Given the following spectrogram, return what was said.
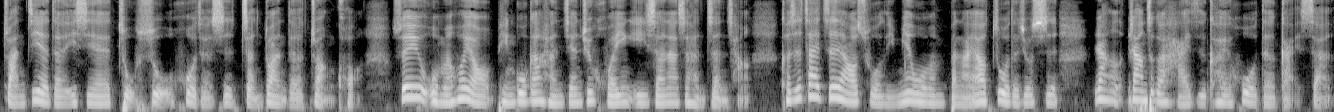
转介的一些主诉或者是诊断的状况。所以，我们会有评估跟衡鉴去回应医生，那是很正常。可是，在治疗所里面，我们本来要做的就是让让这个孩子可以获得改善。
